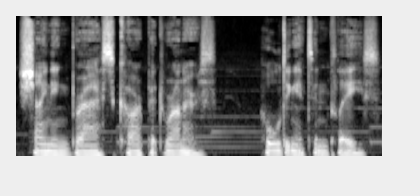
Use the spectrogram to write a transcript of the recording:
shining brass carpet runners holding it in place.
